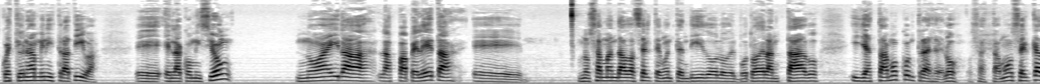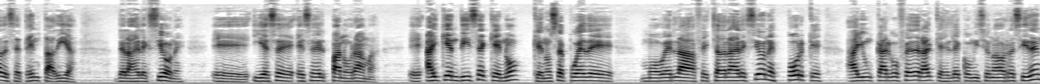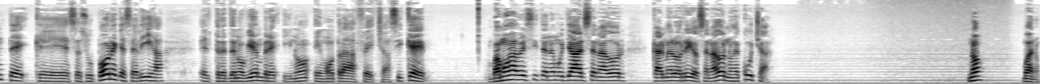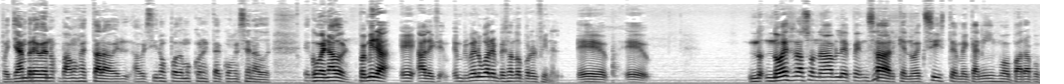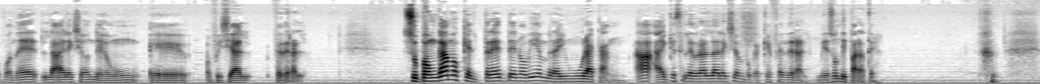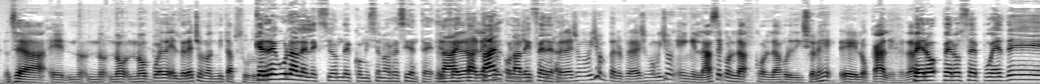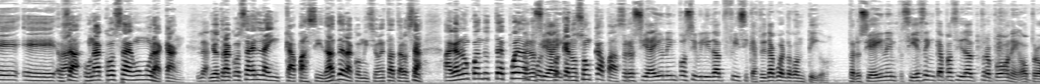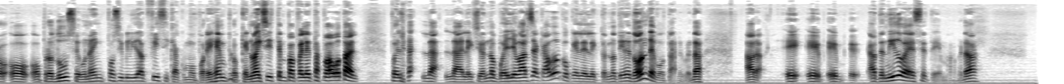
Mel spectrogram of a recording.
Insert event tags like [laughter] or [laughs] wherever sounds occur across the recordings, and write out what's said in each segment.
cuestiones administrativas. en la comisión no hay las papeletas, eh, no se han mandado a hacer, tengo entendido, lo del voto adelantado, y ya estamos contra el reloj, o sea, estamos cerca de 70 días de las elecciones, eh, y ese, ese es el panorama. Eh, hay quien dice que no, que no se puede mover la fecha de las elecciones porque hay un cargo federal que es el de comisionado residente que se supone que se elija el 3 de noviembre y no en otra fecha. Así que Vamos a ver si tenemos ya al senador Carmelo Ríos. Senador, ¿nos escucha? ¿No? Bueno, pues ya en breve vamos a estar a ver, a ver si nos podemos conectar con el senador. Eh, gobernador. Pues mira, eh, Alex, en primer lugar, empezando por el final. Eh, no, no, es razonable pensar que no existe mecanismo para proponer la elección de un oficial federal. Supongamos que el 3 de noviembre hay un huracán. Ah, hay que celebrar la elección porque es que es federal. Mire, es un disparate. [laughs] O sea, eh, no, no, no, no puede, el derecho no admite absurdo. ¿Qué regula la elección del comisionado residente? ¿La estatal o la ley federal? Federation Commission, pero el Federation Commission en enlace con la con las jurisdicciones eh, locales, ¿verdad? Pero pero se puede, eh, o sea, una cosa es un huracán y otra cosa es la incapacidad de la comisión estatal. O sea, háganlo cuando ustedes puedan porque no son capaces. Pero si hay una imposibilidad física, estoy de acuerdo contigo, pero si hay una si esa incapacidad propone o, o produce una imposibilidad física como por ejemplo que no existen papeletas para votar, pues la, la, elección no puede llevarse a cabo porque el elector no tiene dónde votar, ¿verdad? Ahora, eh, eh, eh, atendido a ese tema, ¿verdad?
